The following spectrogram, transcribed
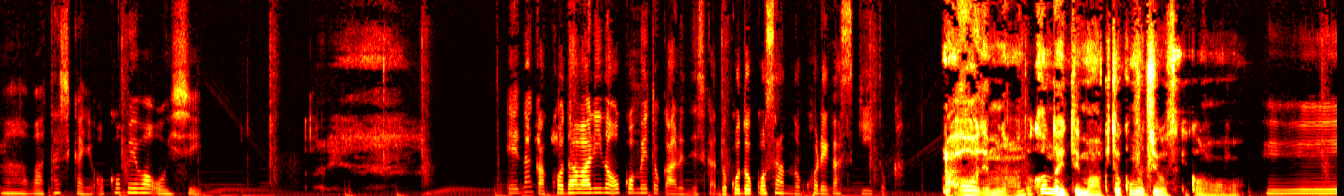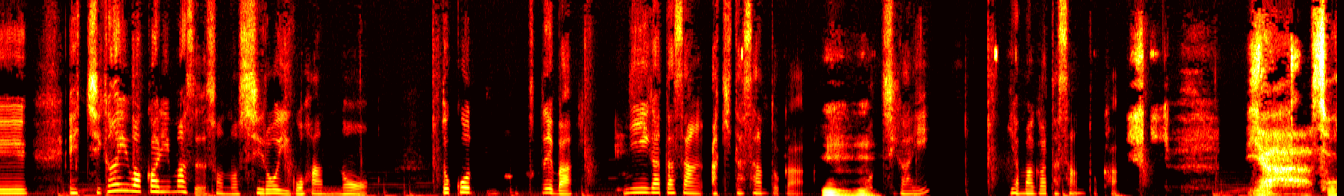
まあまあ確かにお米は美味しい。え、なんかこだわりのお米とかあるんですか？どこどこさんのこれが好きとか。ああ、でもなんだかんだ言って今秋田小町が好きかな。へえ。え、違いわかります？その白いご飯の、どこ、例えば、新潟産、秋田産とかうんうのん。違い、山形産とか。いやー、そ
